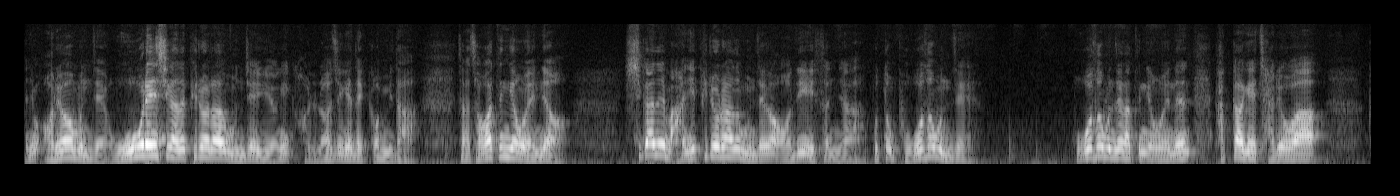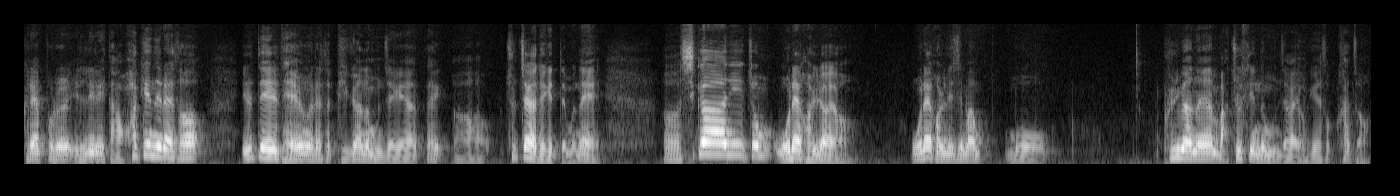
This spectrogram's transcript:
아니면 어려운 문제 오랜 시간을 필요로 하는 문제 유형이 걸러지게 될 겁니다. 자, 저 같은 경우에는요. 시간을 많이 필요로 하는 문제가 어디에 있었냐? 보통 보고서 문제. 보고서 문제 같은 경우에는 각각의 자료와 그래프를 일일이 다 확인을 해서 1대1 대응을 해서 비교하는 문제가 어, 출제가 되기 때문에 어, 시간이 좀 오래 걸려요. 오래 걸리지만 뭐 풀면은 맞출 수 있는 문제가 여기에 속하죠.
